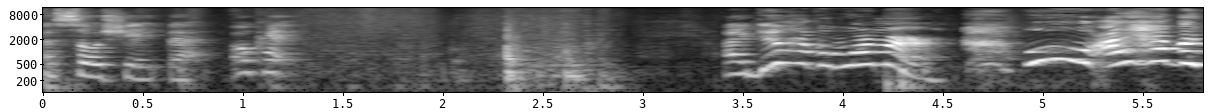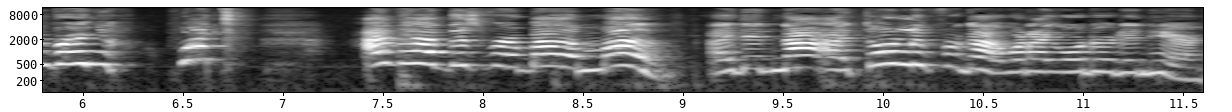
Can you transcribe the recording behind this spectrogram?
associate that. Okay. I do have a warmer. Oh I haven't brand new. What? I've had this for about a month. I did not I totally forgot what I ordered in here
